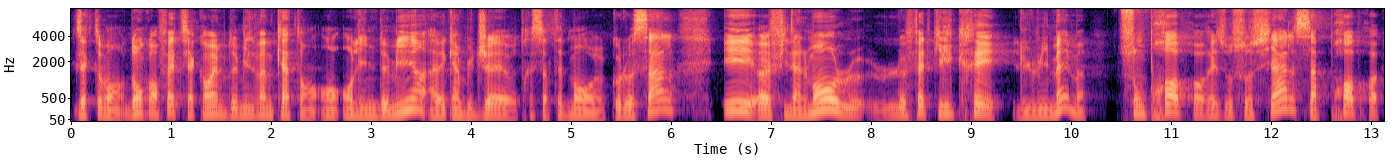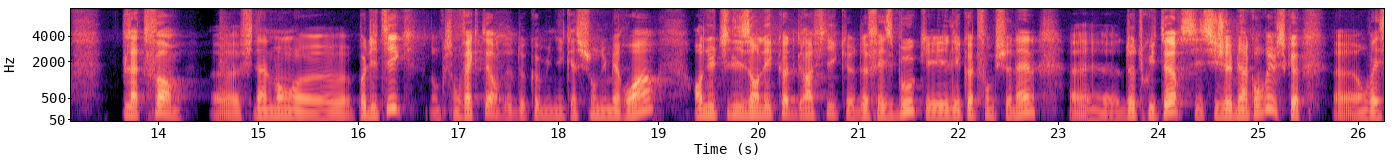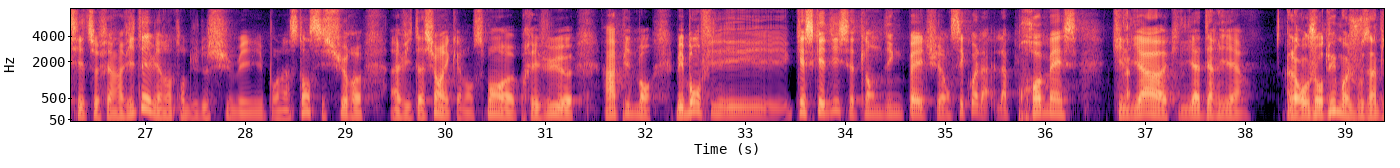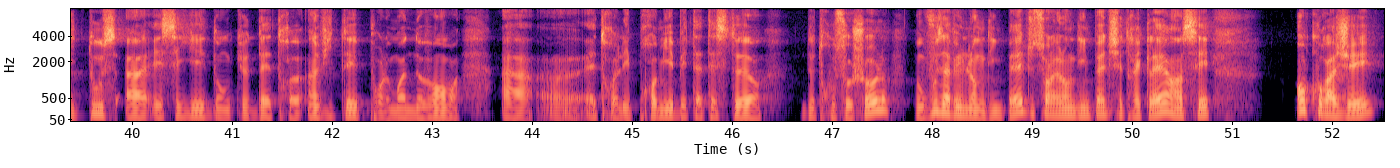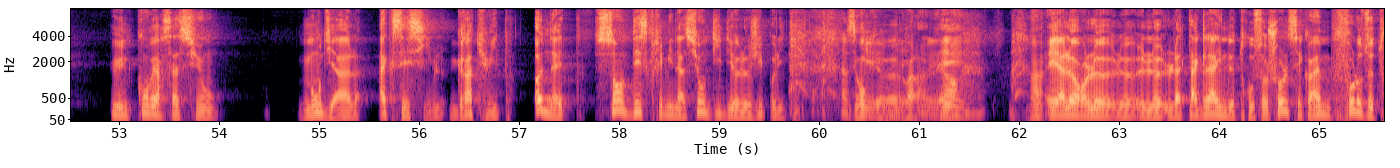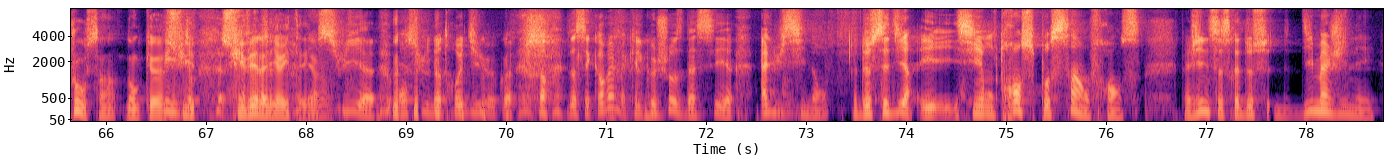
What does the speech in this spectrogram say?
Exactement. Donc, en fait, il y a quand même 2024 en, ligne de mire, avec un budget euh, très certainement euh, colossal. Et finalement, le fait qu'il crée lui-même son propre réseau social, sa propre plateforme euh, finalement euh, politique, donc son vecteur de, communication numéro un, en utilisant les codes graphiques de Facebook et les codes fonctionnels euh, de Twitter, si, j'ai bien compris, puisque on va essayer de se faire inviter, bien entendu, dessus, mais pour l'instant, c'est sur invitation avec un lancement prévu rapidement. Mais bon, qu'est-ce qu'elle dit cette landing page? Sait quoi la, la promesse qu'il y a qu'il y a derrière? Alors aujourd'hui, moi, je vous invite tous à essayer donc d'être invités pour le mois de novembre à euh, être les premiers bêta-testeurs de True Social. Donc vous avez une landing page. Sur la landing page, c'est très clair, hein, c'est encourager une conversation mondiale, accessible, gratuite, honnête, sans discrimination d'idéologie politique. Donc euh, voilà. Et Hein, et alors, le, la tagline de True Social, c'est quand même Follow the Truth. Hein. donc, euh, suivez la vérité. On, hein. suit, euh, on suit notre Dieu. C'est quand même quelque chose d'assez euh, hallucinant de se dire, et si on transpose ça en France, imagine, ce serait d'imaginer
